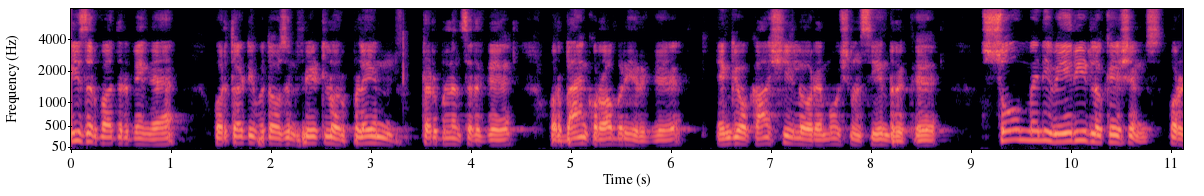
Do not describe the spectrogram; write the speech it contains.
டீசர் பார்த்துருப்பீங்க. ஒரு தேர்ட்டி ஃபைவ் தௌசண்ட் ஃபீட்டில் ஒரு பிளேன் டர்புலன்ஸ் இருக்குது ஒரு பேங்க் ராபரி இருக்குது எங்கேயோ காஷியில் ஒரு எமோஷனல் சீன் இருக்குது ஸோ மெனி வேரிட் லொகேஷன்ஸ் ஒரு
